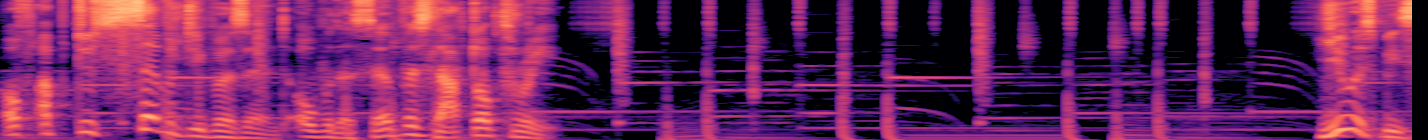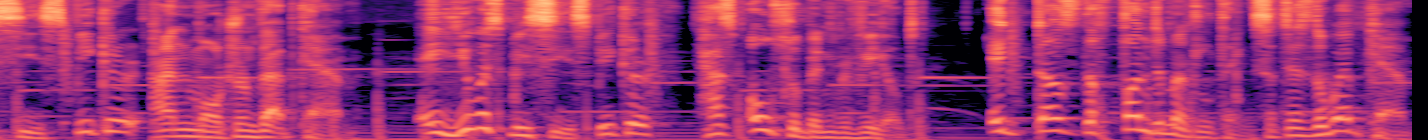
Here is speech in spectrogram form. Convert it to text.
of up to 70% over the Surface Laptop 3. USB-C speaker and modern webcam. A USB-C speaker has also been revealed, it does the fundamental things such as the webcam.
